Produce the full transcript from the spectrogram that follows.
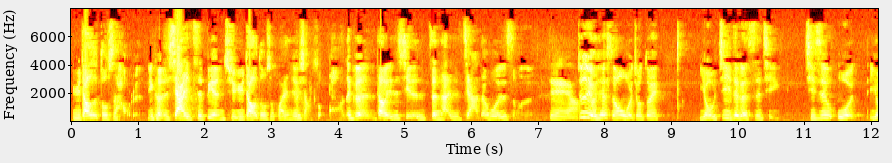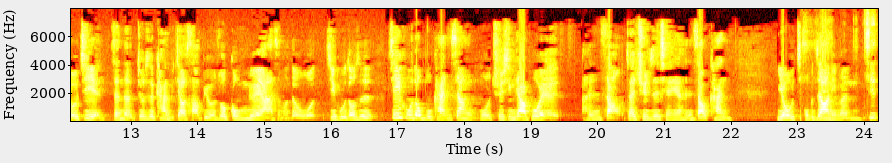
遇到的都是好人，你可能下一次别人去遇到的都是坏人，你就想说哦，那个人到底是写的是真的还是假的，或者是什么的？对呀，就是有些时候我就对邮寄这个事情，其实我邮寄也真的就是看比较少，比如说攻略啊什么的，我几乎都是。几乎都不看，像我去新加坡也很少，在去之前也很少看游记。我不知道你们，其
